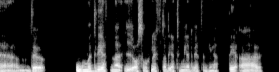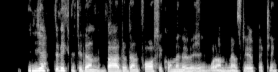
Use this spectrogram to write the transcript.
eh, det omedvetna i oss och lyfta det till medvetenhet. Det är jätteviktigt i den värld och den fas vi kommer nu i vår mänskliga utveckling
